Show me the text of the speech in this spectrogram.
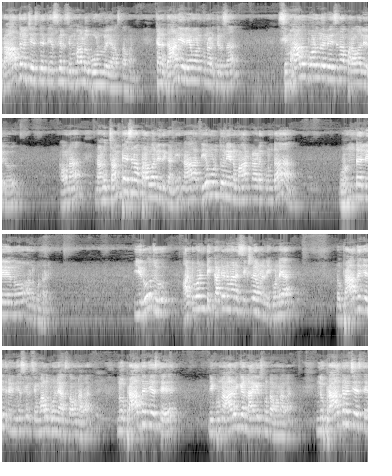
ప్రార్థన చేస్తే తీసుకెళ్ళి సింహాలు బోనులో వేస్తామని. కానీ దానియలు ఏమనుకున్నాడు తెలుసా? సింహాలు బోనులో వేసినా పర్వాలేదు. అవునా? నన్ను చంపేసినా పర్వాలేదు కానీ నా దేవుడితో నేను మాట్లాడకుండా ఉండలేను అనుకున్నాడు. ఈరోజు అటువంటి కఠినమైన శిక్షలు ఏమన్నా నీకు ఉన్నాయా? నువ్వు ప్రార్థన చేస్తే నేను తీసుకెళ్ళి సింహాల భూమిని వేస్తా ఉన్నారా? నువ్వు ప్రార్థన చేస్తే నీకున్న ఆరోగ్యాన్ని లాగేసుకుంటాం అన్నారా నువ్వు ప్రార్థన చేస్తే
